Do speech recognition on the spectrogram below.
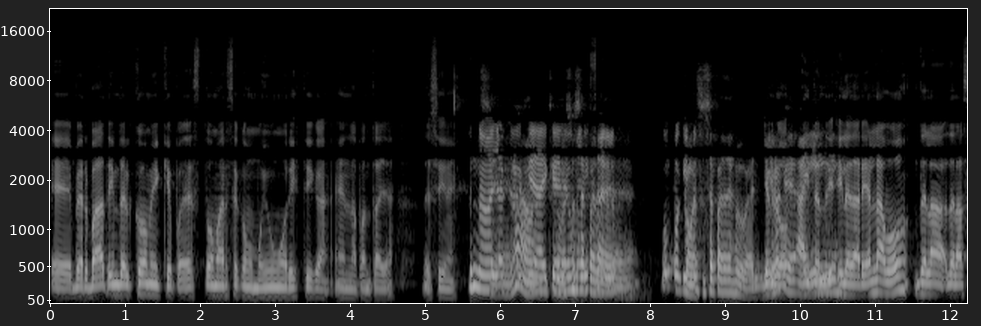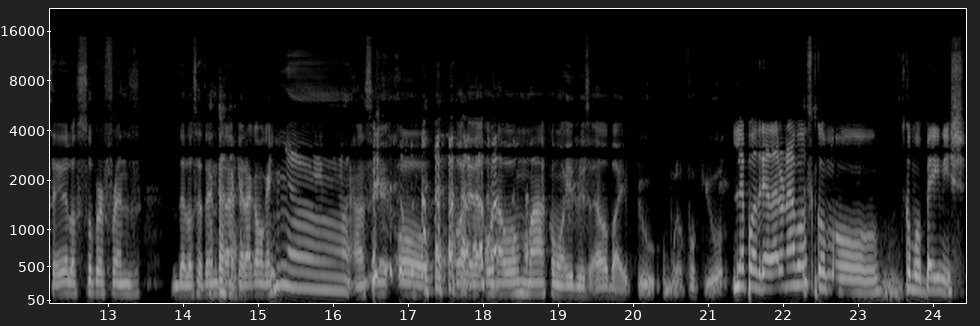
eh, verbatim del cómic que puedes tomarse como muy humorística en la pantalla del cine. No, Sí, yo creo que hay que humanizarlo un poquito. con eso se puede jugar. Yo y creo lo- que y ahí... tendría- y le darías la voz de la, de la serie de los Super Friends de los 70, que era como que así, o, o le da una voz más como Idris Elba y. Le podría dar una voz como, como Banish.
